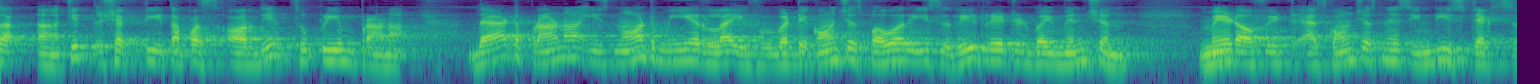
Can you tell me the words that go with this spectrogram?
uh, chit shakti tapas or the supreme prana. That prana is not mere life but a conscious power is reiterated by mention made of it as consciousness in these texts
